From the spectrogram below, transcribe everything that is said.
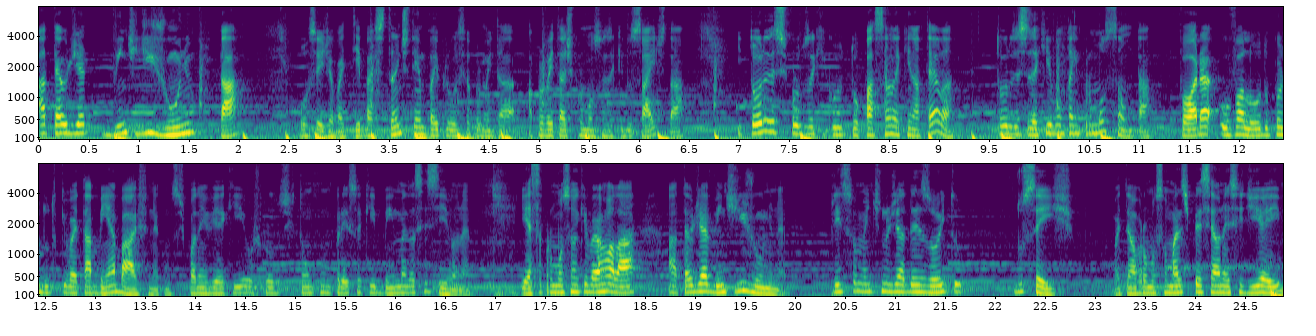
até o dia 20 de junho, tá? Ou seja, vai ter bastante tempo aí para você aproveitar, aproveitar as promoções aqui do site, tá? E todos esses produtos aqui que eu tô passando aqui na tela, todos esses aqui vão estar em promoção, tá? Fora o valor do produto que vai estar bem abaixo, né? Como vocês podem ver aqui, os produtos estão com um preço aqui bem mais acessível, né? E essa promoção aqui vai rolar até o dia 20 de junho, né? Principalmente no dia 18 do 6. Vai ter uma promoção mais especial nesse dia aí.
